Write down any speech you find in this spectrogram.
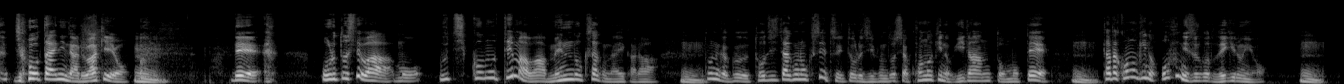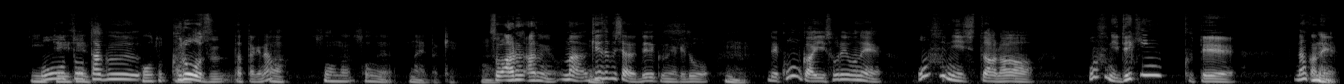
状態になるわけよ。うん。で、俺としてはもう打ち込む手間はめんどくさくないから、うん。とにかく閉じタグの癖ついとる自分としてはこの機能いらんと思って、うん。ただこの機能オフにすることできるんよ。うん。オートタグクローズだったっけな？あ、そうな、そうや、なんやったっけ？うんそう、ある、あるんよ。まあ、検索したら出てくるんやけど、うん。で、今回それをね、オフにしたら、オフにできんくて、なんかね、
